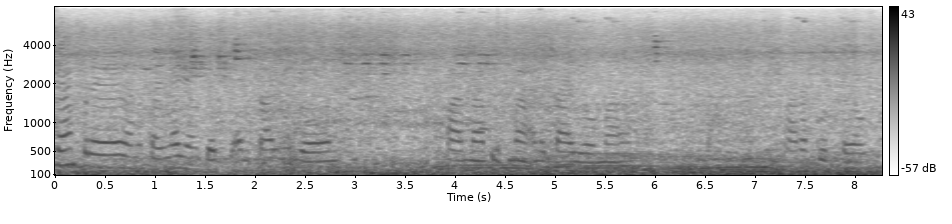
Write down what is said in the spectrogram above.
Siyempre, ano tayo ngayon, best ano tayo ngayon, para natin maano tayo, ma, para good health.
